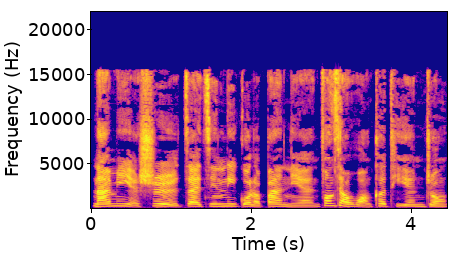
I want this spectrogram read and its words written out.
南米也是在经历过了半年封校网课体验中。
